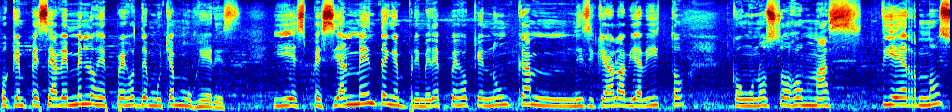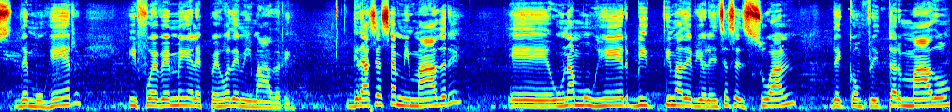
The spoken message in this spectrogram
porque empecé a verme en los espejos de muchas mujeres y especialmente en el primer espejo que nunca mm, ni siquiera lo había visto, con unos ojos más tiernos de mujer y fue verme en el espejo de mi madre. Gracias a mi madre, eh, una mujer víctima de violencia sexual, del conflicto armado,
